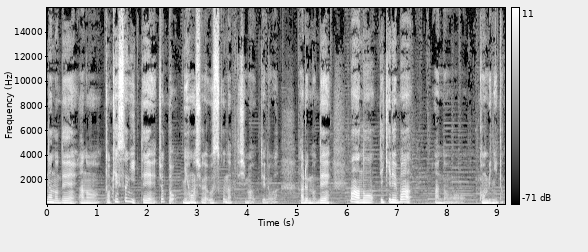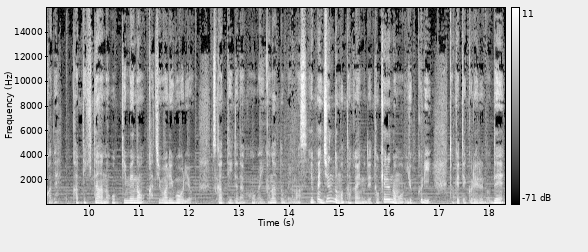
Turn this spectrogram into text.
なので、あの、溶けすぎて、ちょっと日本酒が薄くなってしまうっていうのがあるので、まあ、あの、できれば、あの、コンビニとかで買ってきたあの大きめのカチ割り氷を使っていただく方がいいかなと思います。やっぱり純度も高いので溶けるのもゆっくり溶けてくれるので、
